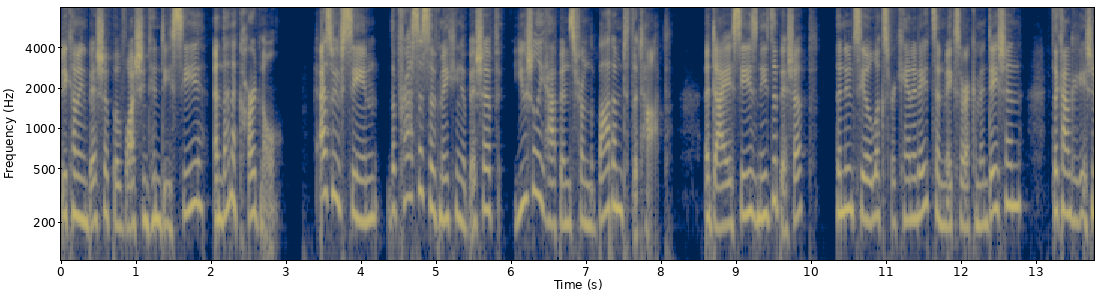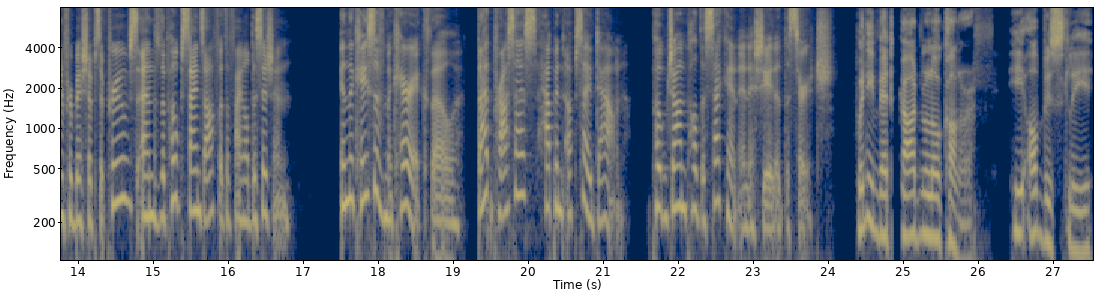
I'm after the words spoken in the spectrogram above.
becoming Bishop of Washington, D.C., and then a cardinal? As we've seen, the process of making a bishop usually happens from the bottom to the top. A diocese needs a bishop, the nuncio looks for candidates and makes a recommendation, the Congregation for Bishops approves, and the Pope signs off with a final decision. In the case of McCarrick, though, that process happened upside down. Pope John Paul II initiated the search. When he met Cardinal O'Connor, he obviously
